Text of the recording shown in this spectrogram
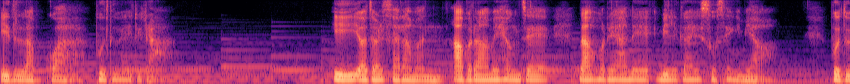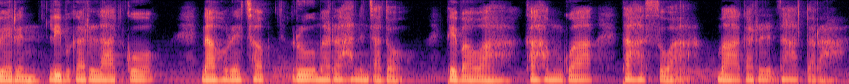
이들랍과 부두엘이라. 이 여덟 사람은 아브라함의 형제 나홀의 아내 밀가의 소생이며 부두엘은 리브가를 낳았고 나홀의 첩 루마라 하는 자도 데바와 가함과 다하스와 마가를 낳았더라.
